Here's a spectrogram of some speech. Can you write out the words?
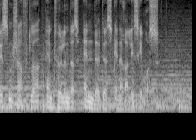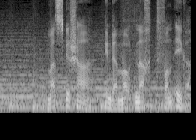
Wissenschaftler enthüllen das Ende des Generalissimus. Was geschah in der Mordnacht von Eger?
